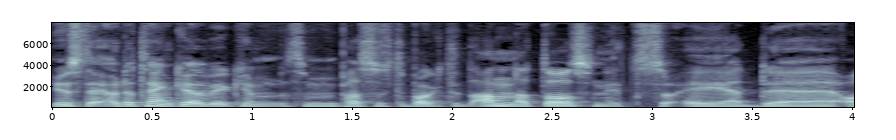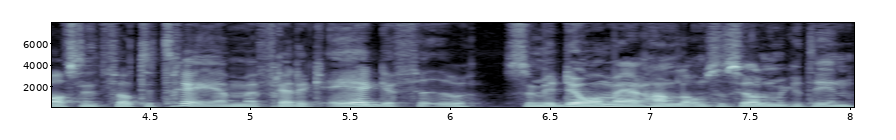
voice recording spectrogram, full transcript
Just det, och då tänker jag att vi kan, som passus tillbaka till ett annat avsnitt, så är det avsnitt 43 med Fredrik Egefur, som ju då mer handlar om socialdemokratin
